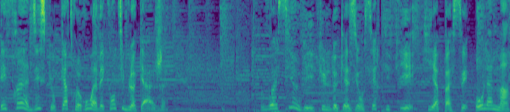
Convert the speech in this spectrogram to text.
et frein à disque aux quatre roues avec anti-blocage. Voici un véhicule d'occasion certifié qui a passé haut la main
